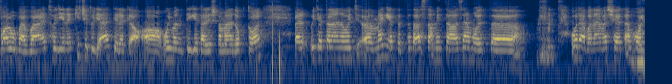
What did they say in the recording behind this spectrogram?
valóvá vált, hogy én egy kicsit úgy eltérek a, a úgymond a digitális nomádoktól, mert ugye talán, hogy megértetted azt, amit az elmúlt uh, órában elmeséltem, hogy,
